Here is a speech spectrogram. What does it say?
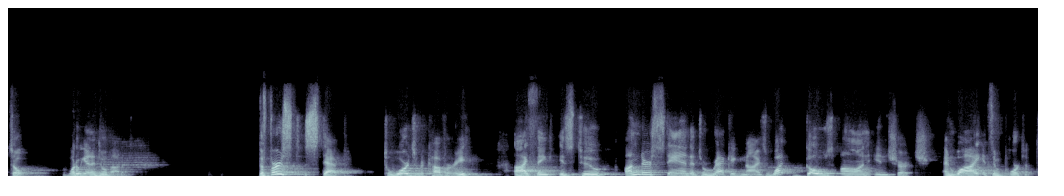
So, what are we going to do about it? The first step towards recovery, I think, is to understand and to recognize what goes on in church and why it's important.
